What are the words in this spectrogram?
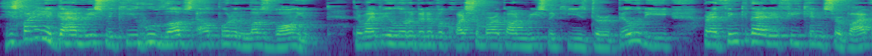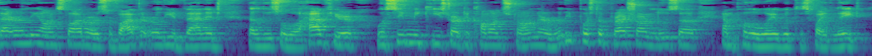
He's fighting a guy in Rhys McKee who loves output and loves volume. There might be a little bit of a question mark on Rhys McKee's durability, but I think that if he can survive that early onslaught or survive the early advantage that Loosa will have here, we'll see McKee start to come on stronger and really push the pressure on Loosa and pull away with this fight late.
